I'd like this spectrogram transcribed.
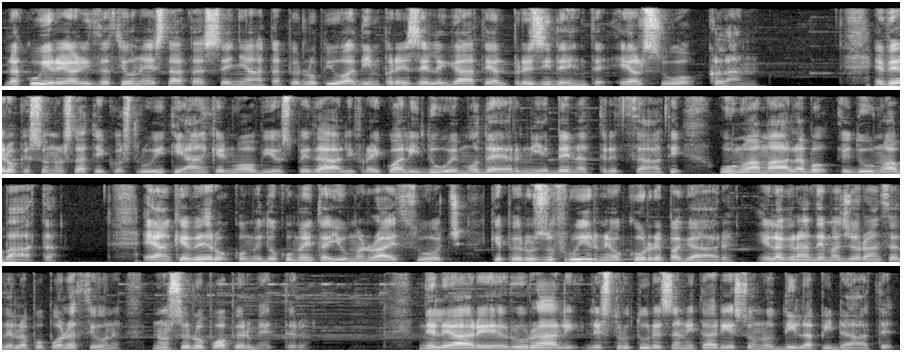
la cui realizzazione è stata assegnata per lo più ad imprese legate al presidente e al suo clan. È vero che sono stati costruiti anche nuovi ospedali, fra i quali due moderni e ben attrezzati, uno a Malabo ed uno a Bata. È anche vero, come documenta Human Rights Watch, che per usufruirne occorre pagare e la grande maggioranza della popolazione non se lo può permettere. Nelle aree rurali le strutture sanitarie sono dilapidate,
